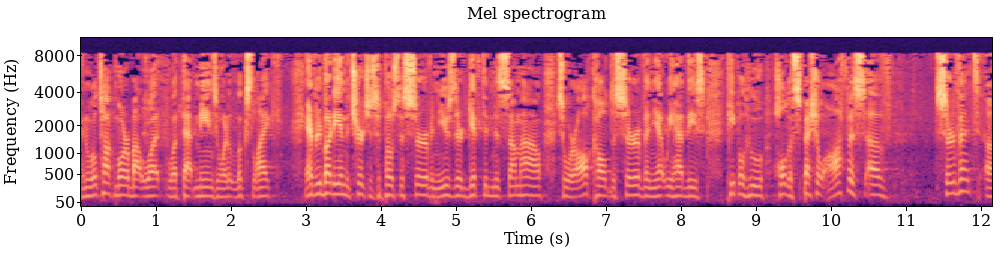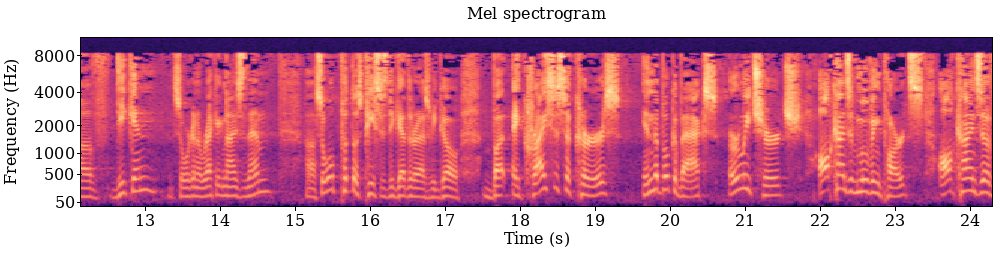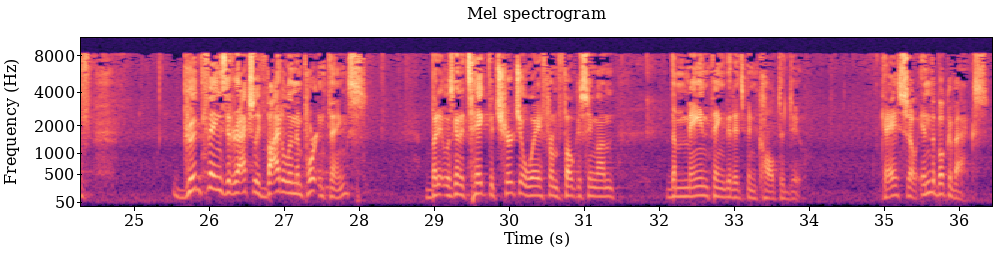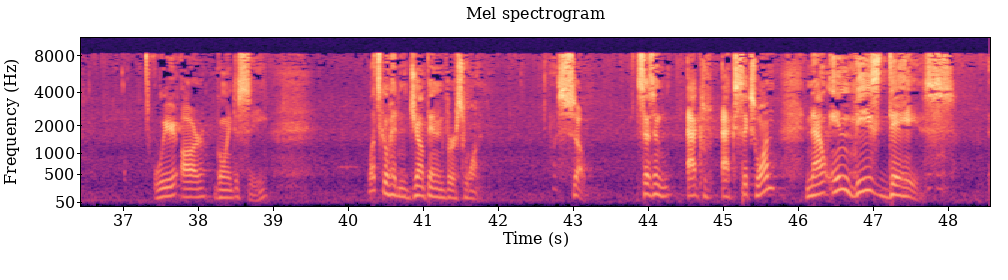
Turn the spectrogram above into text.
And we'll talk more about what, what that means and what it looks like. Everybody in the church is supposed to serve and use their giftedness somehow. So we're all called to serve and yet we have these people who hold a special office of servant, of deacon. So we're going to recognize them. Uh, so we'll put those pieces together as we go. But a crisis occurs in the book of Acts, early church, all kinds of moving parts, all kinds of good things that are actually vital and important things but it was going to take the church away from focusing on the main thing that it's been called to do. Okay, so in the book of Acts, we are going to see, let's go ahead and jump in in verse 1. So, it says in Acts, Acts 6 1, now in these days,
